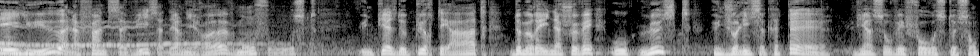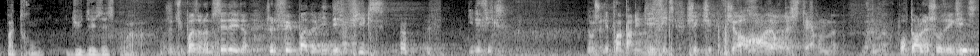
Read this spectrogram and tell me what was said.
Et il y eut à la fin de sa vie sa dernière œuvre, Mon Faust, une pièce de pur théâtre, demeurée inachevée, où Luste, une jolie secrétaire, vient sauver Faust, son patron, du désespoir. Je ne suis pas un obsédé, je, je ne fais pas de l'idée fixe. Idée fixe? Non, je n'ai point parlé d'idée fixe. J'ai horreur de ce terme. Pourtant, la chose existe.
